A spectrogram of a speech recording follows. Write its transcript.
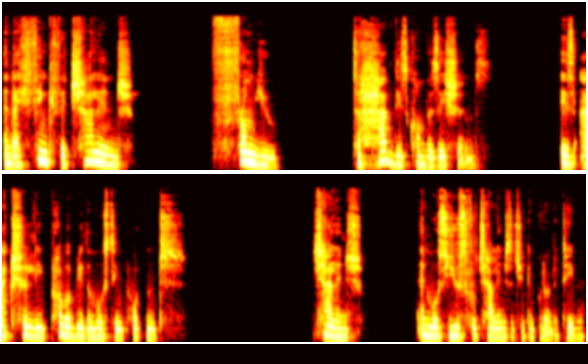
and I think the challenge from you to have these conversations is actually probably the most important challenge and most useful challenge that you can put on the table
